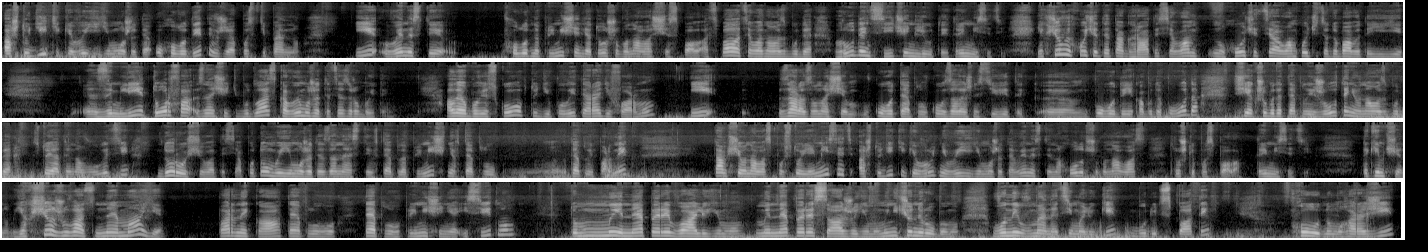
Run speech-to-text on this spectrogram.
Аж тоді тільки ви її можете охолодити вже постепенно і винести в холодне приміщення для того, щоб вона у вас ще спала. А спала це вона у вас буде грудень, січень, лютий, три місяці. Якщо ви хочете так гратися, вам ну, хочеться, вам хочеться додати її е, землі, торфа, значить, будь ласка, ви можете це зробити. Але обов'язково тоді полити радіфармом. І зараз вона ще в кого тепло, в кого в залежності від е, погоди, яка буде погода. Ще якщо буде теплий жовтень, вона у вас буде стояти на вулиці, дорощуватися. Потім ви її можете занести в тепле приміщення, в, теплу, в теплий парник. Там ще вона у вас постоє місяць, аж тоді тільки в грудні ви її можете винести на холод, щоб вона у вас трошки поспала. Три місяці. Таким чином, якщо ж у вас немає парника теплого, теплого приміщення із світлом, то ми не перевалюємо, ми не пересаджуємо, ми нічого не робимо. Вони в мене, ці малюки, будуть спати в холодному гаражі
